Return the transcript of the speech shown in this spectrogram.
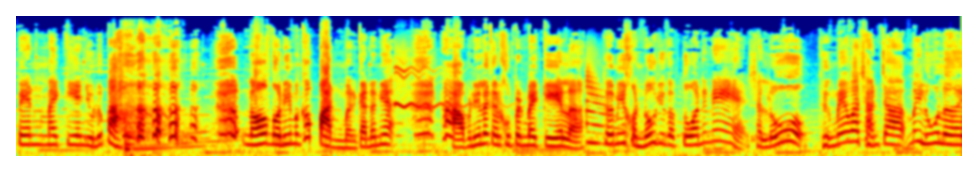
เป็นไมเกรนอยู่หรือเปล่า น้องตัวนี้มันก็ปั่นเหมือนกันนะเนี่ย ถามวันนี้แล้วกันคุณเป็นไมเกรนเหรอ เธอมีขนนกอยู่กับตัวแน่ๆ ฉันรู้ ถึงแม้ว่าฉันจะไม่รู้เลย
